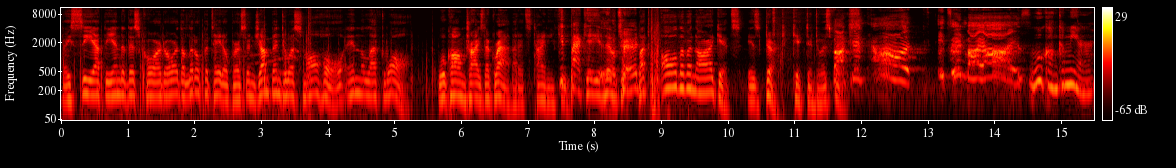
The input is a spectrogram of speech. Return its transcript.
they see at the end of this corridor the little potato person jump into a small hole in the left wall. Wukong tries to grab at its tiny feet. Get back here, you little turd! but all the Venara gets is dirt kicked into his face. Fucking. Oh, it's in my eyes! Wukong, come here.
